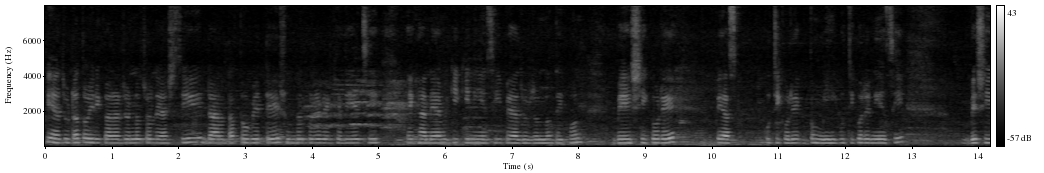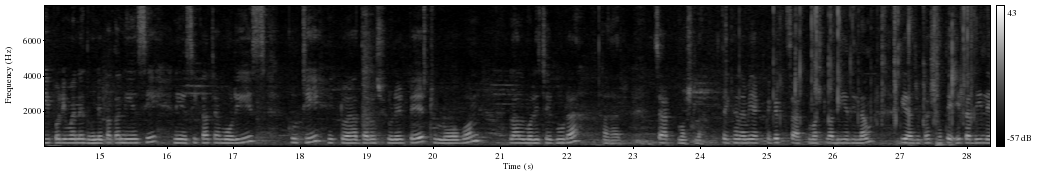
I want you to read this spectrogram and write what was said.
পেঁয়াজুটা তৈরি করার জন্য চলে আসছি। ডালটা তো বেটে সুন্দর করে রেখে দিয়েছি। এখানে আমি কি কি নিয়েছি পেঁয়াজুর জন্য দেখুন। বেশি করে পেঁয়াজ কুচি করে, একদম মিহি কুচি করে নিয়েছি। বেশি পরিমাণে ধনে পাতা নিয়েছি। নিয়েছি কাঁচা মরিচ, কুচি, একটু আদা, রসুনের পেস্ট, লবণ, লাল মরিচের গুঁড়া আর চাট মশলা। তো এখানে আমি এক প্যাকেট চাট মশলা দিয়ে দিলাম। পেঁয়াজুটার সাথে এটা দিলে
